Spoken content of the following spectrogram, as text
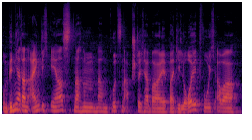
Und bin ja dann eigentlich erst nach einem, nach einem kurzen Abstecher bei, bei Deloitte, wo ich aber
